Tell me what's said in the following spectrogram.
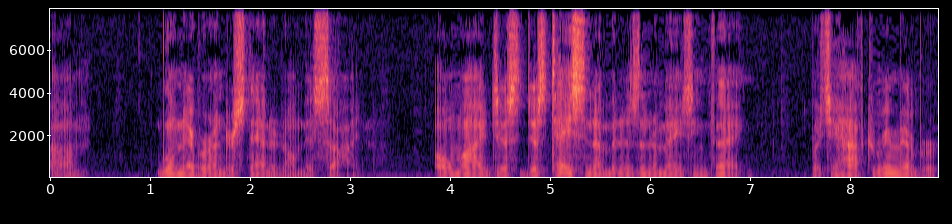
um, we'll never understand it on this side oh my, just, just tasting of it is an amazing thing. But you have to remember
